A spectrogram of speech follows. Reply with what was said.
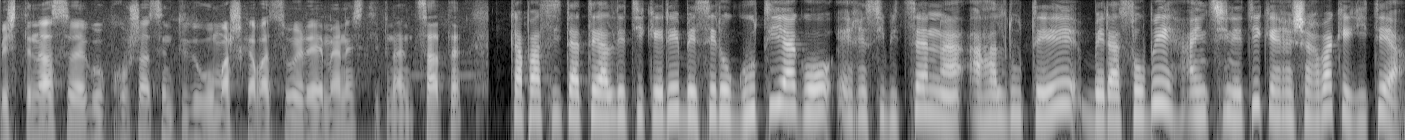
bestenaz eh, guk proposatzen dugu maska batzu ere hemen ez ditu nantzat. Kapazitate aldetik ere bezero gutiago errezibitzen ahaldute, beraz hobe haintzinetik erreserbak egitea.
